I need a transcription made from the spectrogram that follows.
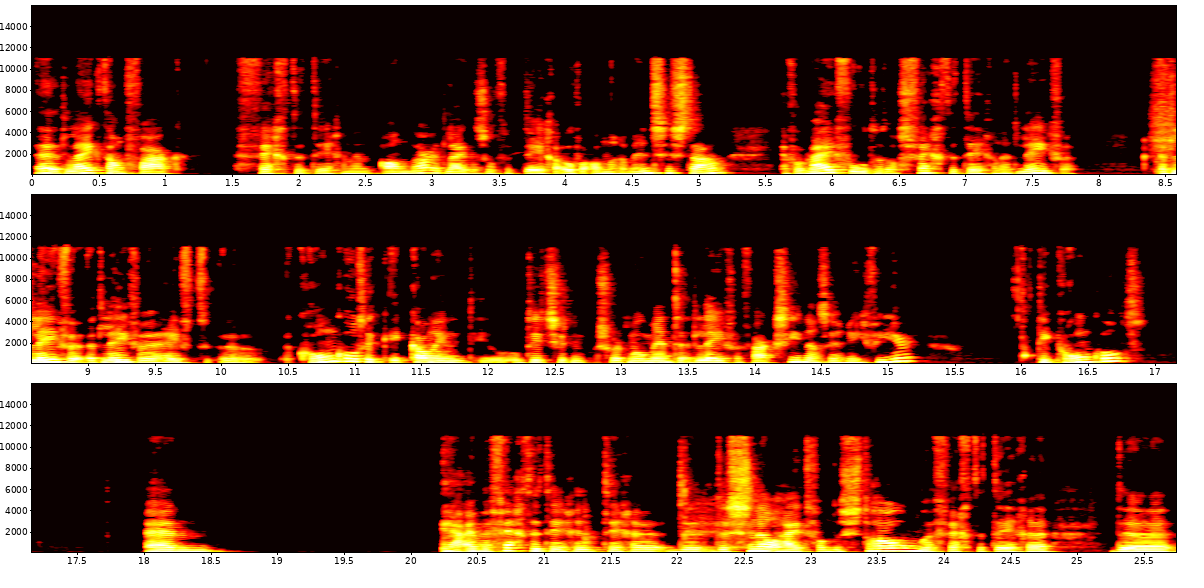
het lijkt dan vaak vechten tegen een ander. Het lijkt alsof we tegenover andere mensen staan. En voor mij voelt het als vechten tegen het leven. Het leven, het leven heeft eh, kronkels. Ik, ik kan in op dit soort momenten het leven vaak zien als een rivier. Die kronkelt. En, ja, en we vechten tegen, tegen de, de snelheid van de stroom. We vechten tegen de,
